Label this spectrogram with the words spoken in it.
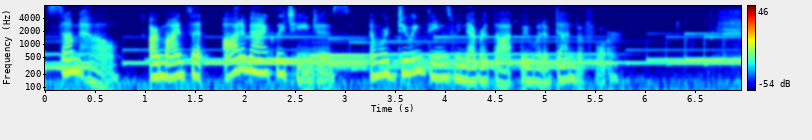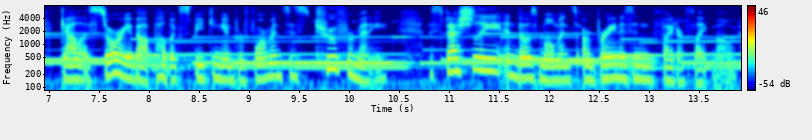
somehow our mindset automatically changes and we're doing things we never thought we would have done before. Gala's story about public speaking and performance is true for many, especially in those moments our brain is in fight or flight mode.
